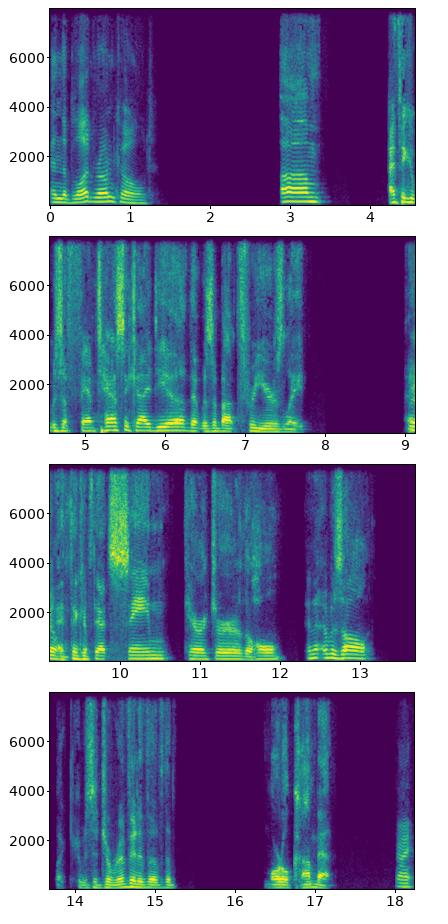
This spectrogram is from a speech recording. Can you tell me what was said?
and the Blood Run Cold? Um, I think it was a fantastic idea that was about three years late. I- Really? I, think if that same character, the whole, and it was all like it was a derivative of the Mortal Kombat Right.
